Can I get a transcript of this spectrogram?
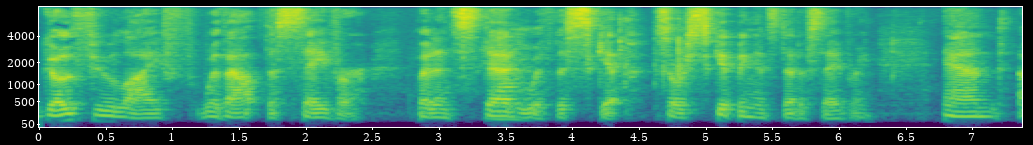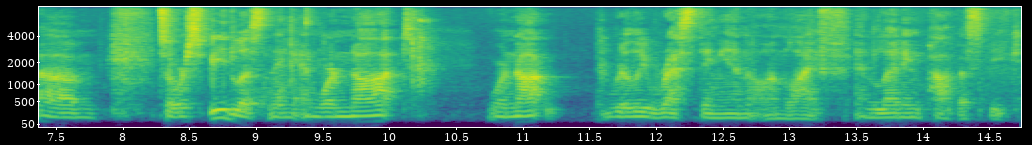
go through life without the savor, but instead with the skip. So we're skipping instead of savoring, and um, so we're speed listening, and we're not we're not really resting in on life and letting Papa speak.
